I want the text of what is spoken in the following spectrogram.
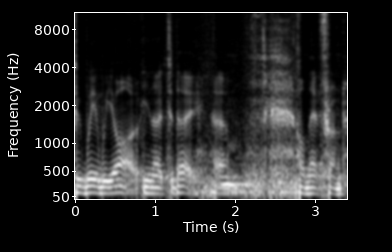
to where we are, you know, today um, on that front.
